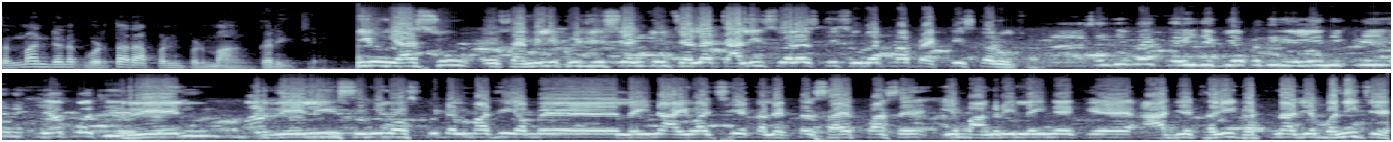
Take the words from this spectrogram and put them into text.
સન્માનજનક વળતર આપવાની પણ માંગ કરી છે. હું યાદ શું ફેમિલી ફિઝિશિયન છું છેલ્લા ચાલીસ વર્ષથી સુરતમાં પ્રેક્ટિસ કરું છું. સંજીવભાઈ કઈ જગ્યા પરથી રેલી નીકળી અને ક્યાં પહોંચી? રેલ રેલી સિવિલ હોસ્પિટલમાંથી અમે લઈને આવ્યા છીએ. કલેક્ટર સાહેબ પાસે એ માંગણી લઈને કે આ જે થઈ ઘટના જે બની છે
